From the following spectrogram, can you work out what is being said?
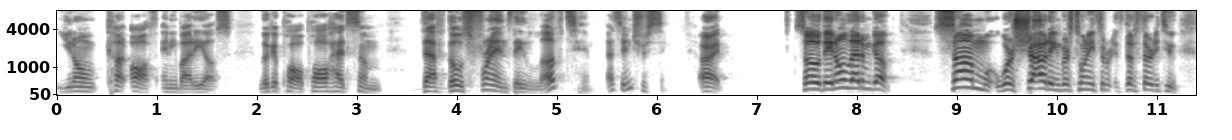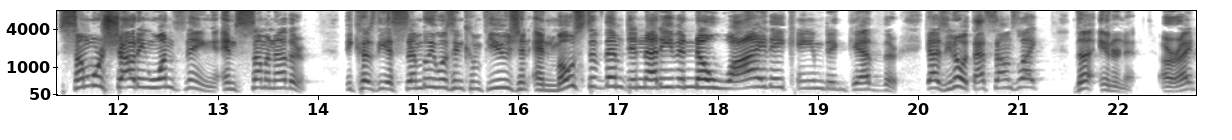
you don't cut off anybody else. Look at Paul. Paul had some that those friends. They loved him. That's interesting. All right, so they don't let him go. Some were shouting, verse 23, 32. Some were shouting one thing and some another because the assembly was in confusion and most of them did not even know why they came together. Guys, you know what that sounds like? The internet. All right?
